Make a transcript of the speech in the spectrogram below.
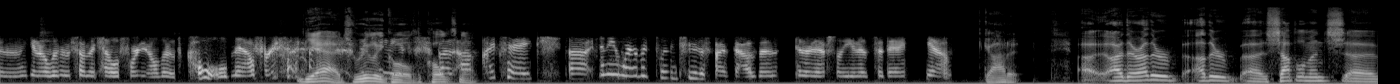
and you know, live in Southern California. Although it's cold now for Yeah, it's really cold. Cold but, um, I take uh, anywhere between two to five thousand international units a day. Yeah. Got it. Uh, are there other other uh, supplements, uh,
